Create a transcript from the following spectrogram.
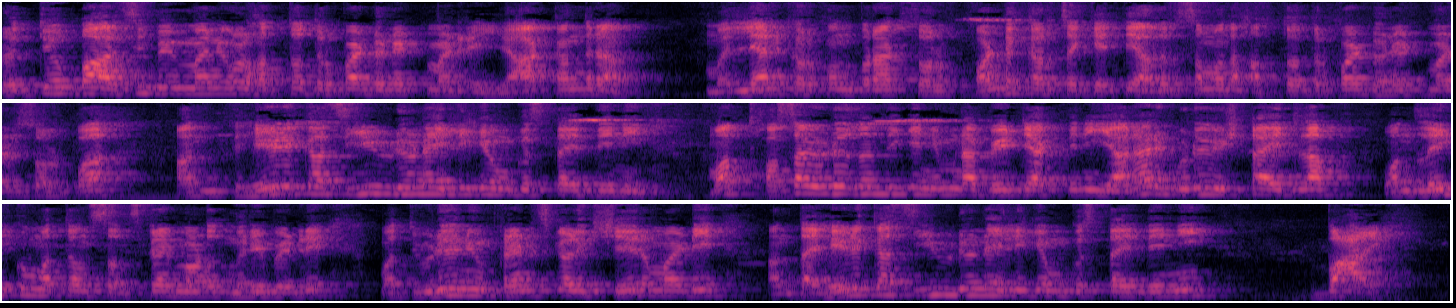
ಪ್ರತಿಯೊಬ್ಬ ಆರ್ ಸಿ ಬಿ ಅಭಿಮಾನಿಗಳು ಹತ್ತತ್ತು ರೂಪಾಯಿ ಡೊನೇಟ್ ಮಾಡ್ರಿ. ಯಾಕಂದ್ರ ಮಲ್ಯಾನ್ ಕರ್ಕೊಂಡ್ ಬರಾಕ್ ಸ್ವಲ್ಪ ಫಂಡ್ ಖರ್ಚಾಕೈತಿ, ಅದ್ರ ಸಂಬಂಧ ಹತ್ತತ್ತು ರೂಪಾಯಿ ಡೊನೇಟ್ ಮಾಡ್ರಿ ಸ್ವಲ್ಪ ಅಂತ ಹೇಳಿ ಕಾಸ್ ಈ ವಿಡಿಯೋನ ಇಲ್ಲಿಗೆ ಮುಗಿಸ್ತಾ ಇದ್ದೀನಿ. ಮತ್ ಹೊಸ ವಿಡಿಯೋದೊಂದಿಗೆ ನಿಮ್ನ ಭೇಟಿ ಆಗ್ತೀನಿ. ಯಾರ್ಯಾರು ವಿಡಿಯೋ ಇಷ್ಟ ಆಯ್ತಲ್ಲ, ಒಂದ್ ಲೈಕ್ ಮತ್ತೆ ಒಂದು ಸಬ್ಸ್ಕ್ರೈಬ್ ಮಾಡೋದು ಮರಿಬೇಡ್ರಿ. ಮತ್ ವಿಡಿಯೋ ನಿಮ್ ಫ್ರೆಂಡ್ಸ್ ಗಳಿಗೆ ಶೇರ್ ಮಾಡಿ ಅಂತ ಹೇಳಿ ಕಾಸ್ ಈ ವಿಡಿಯೋನ ಇಲ್ಲಿಗೆ ಮುಗಿಸ್ತಾ ಇದ್ದೀನಿ. ಬಾಯ್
